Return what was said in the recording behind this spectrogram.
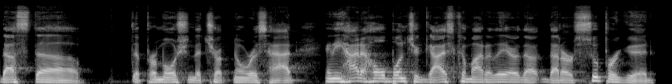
That's the the promotion that Chuck Norris had, and he had a whole bunch of guys come out of there that that are super good.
